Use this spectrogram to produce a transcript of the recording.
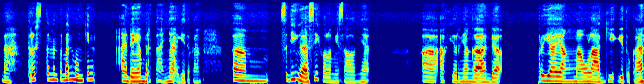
nah terus teman-teman mungkin ada yang bertanya gitu kan um, sedih gak sih kalau misalnya uh, akhirnya nggak ada pria yang mau lagi? gitu kan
